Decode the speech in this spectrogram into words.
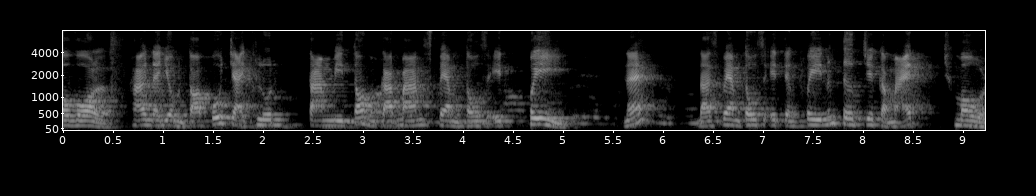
oval ហើយណាយោបន្តពូជចែកខ្លួនតាមមីតូបង្កើតបាន spermatozoid 2ណាដែល spermatozoid ទាំងពីរហ្នឹងទើបជាកាម៉ែតឈ្មោល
